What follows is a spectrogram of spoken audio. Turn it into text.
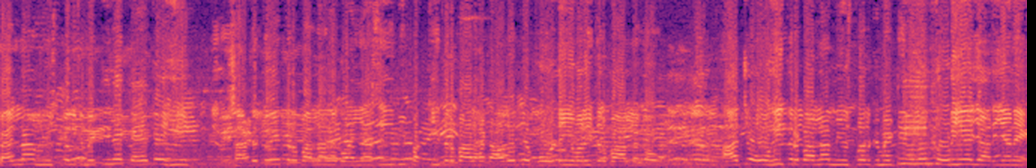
ਪਹਿਲਾਂ ਮਿਊਨਿਸਪਲ ਕਮੇਟੀ ਨੇ ਕਹਿ ਕੇ ਹੀ ਸਾਡੇ ਤੋਂ ਇਹ ਤਰਪਾਲਾਂ ਲਗਵਾਈਆਂ ਸੀ ਵੀ ਪੱਕੀ ਤਰਪਾਲ ਹਟਾ ਦਿਓ ਤੇ ਫੋਲਡਿੰਗ ਵਾਲੀ ਤਰਪਾਲ ਲਗਾਓ। ਅੱਜ ਉਹੀ ਤਰਪਾਲਾਂ ਮਿਊਨਿਸਪਲ ਕਮੇਟੀ ਵੱਲੋਂ ਤੋੜੀਆਂ ਜਾ ਰਹੀਆਂ ਨੇ।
